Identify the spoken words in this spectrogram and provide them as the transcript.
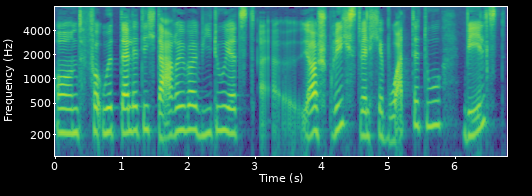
und verurteile dich darüber, wie du jetzt äh, ja, sprichst, welche Worte du wählst,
